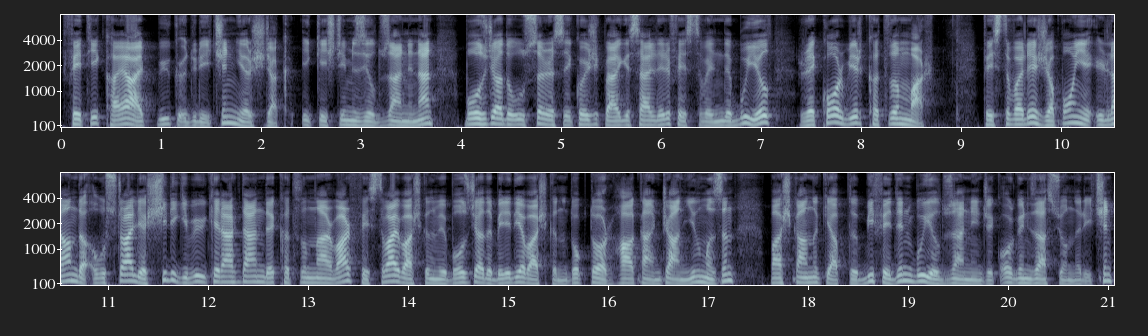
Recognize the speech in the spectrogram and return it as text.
Fethi Kayaalp Büyük Ödülü için yarışacak. İlk geçtiğimiz yıl düzenlenen Bozcaada Uluslararası Ekolojik Belgeselleri Festivali'nde bu yıl rekor bir katılım var. Festivale Japonya, İrlanda, Avustralya, Şili gibi ülkelerden de katılımlar var. Festival Başkanı ve Bozcaada Belediye Başkanı Doktor Hakan Can Yılmaz'ın başkanlık yaptığı BİFED'in bu yıl düzenlenecek organizasyonları için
